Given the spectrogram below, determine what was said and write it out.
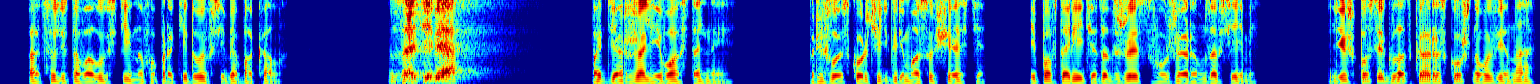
— отсалютовал Устинов, опрокидывая в себя бокал. «За тебя!» Поддержали его остальные. Пришлось скорчить гримасу счастья и повторить этот жест фужером за всеми. Лишь после глотка роскошного вина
